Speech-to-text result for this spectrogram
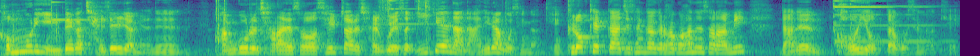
건물이 임대가 잘 되려면은 광고를 잘해서 세입자를 잘 구해서 이게 난 아니라고 생각해. 그렇게까지 생각을 하고 하는 사람이 나는 거의 없다고 생각해.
